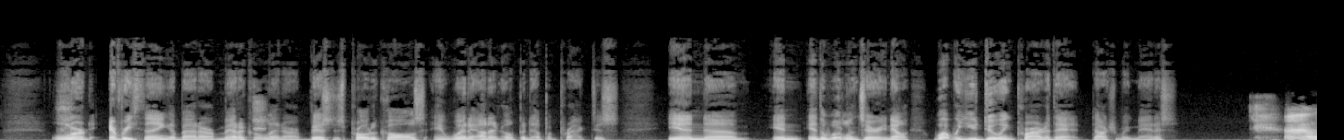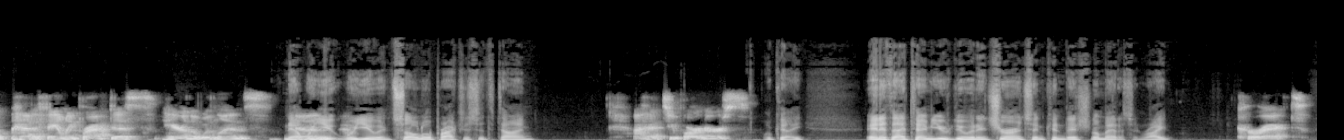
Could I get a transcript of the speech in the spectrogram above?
learned everything about our medical and our business protocols, and went out and opened up a practice in um, in in the Woodlands area. Now, what were you doing prior to that, Dr. McManus? I had a family practice here in the Woodlands. Now, were you were you in solo practice at the time? I had two partners. Okay, and at that time you were doing insurance and conventional medicine, right? Correct.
